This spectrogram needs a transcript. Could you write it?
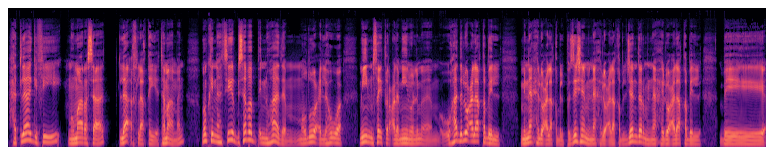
حتلاقي فيه ممارسات لا أخلاقية تماما ممكن إنها تصير بسبب إنه هذا موضوع اللي هو مين مسيطر على مين ولا وهذا له علاقة بال من ناحية له علاقة بال position من ناحية له علاقة بالجندر من ناحية له علاقة بال بال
